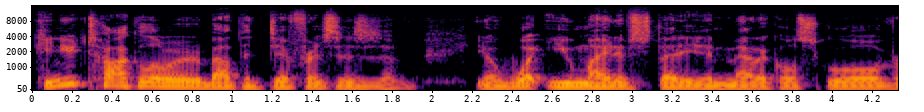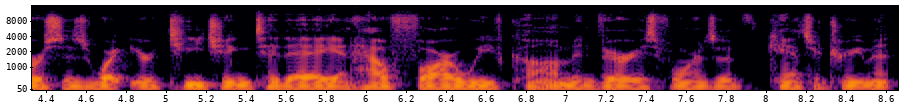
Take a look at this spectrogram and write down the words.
Can you talk a little bit about the differences of you know what you might have studied in medical school versus what you're teaching today, and how far we've come in various forms of cancer treatment?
